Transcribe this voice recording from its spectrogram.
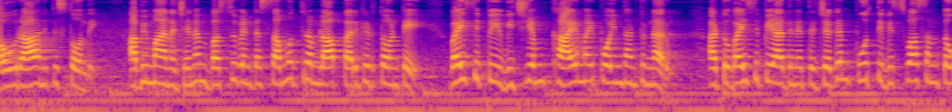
ఔరా అనిపిస్తోంది. అభిమాన జనం బస్సు వెంట సముద్రంలా పరిగెడుతోంటే వైసీపీ విజయం ఖాయమైపోయిందంటున్నారు. అటు వైసీపీ అధినేత జగన్ పూర్తి విశ్వాసంతో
